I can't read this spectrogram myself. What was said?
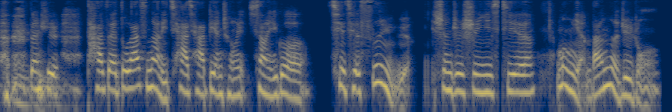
但是他在杜拉斯那里恰恰变成了像一个窃窃私语，甚至是一些梦魇般的这种。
